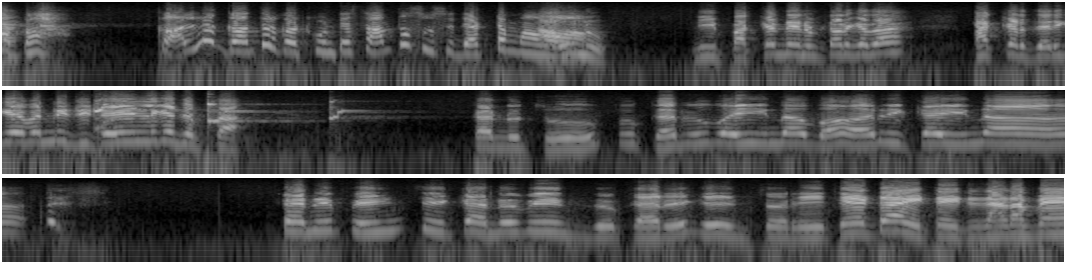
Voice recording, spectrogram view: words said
అబ్బా కళ్ళ గంతులు కట్టుకుంటే సంత చూసి దట్టమ్మా అవును. నీ పక్కన నేను ఉంటాను కదా అక్కడ జరిగేవన్నీ డీటెయిల్డ్గా చెప్తా. కను చూపు కరువైన వారికైనా కనిపించి కనువిందు కరిగించు రీచేట ఇట ఇటు నడపే.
